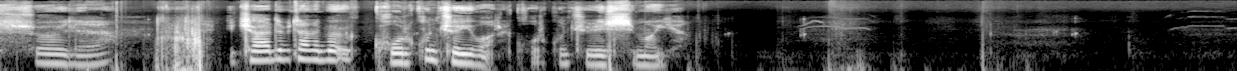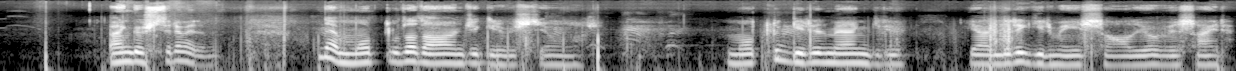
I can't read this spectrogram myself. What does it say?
şöyle. İçeride bir tane böyle korkunç ayı var. Korkunç resim ayı. Ben gösteremedim. De modluda daha önce girmiştim var. Modlu girilmeyen giri yerlere girmeyi sağlıyor vesaire.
